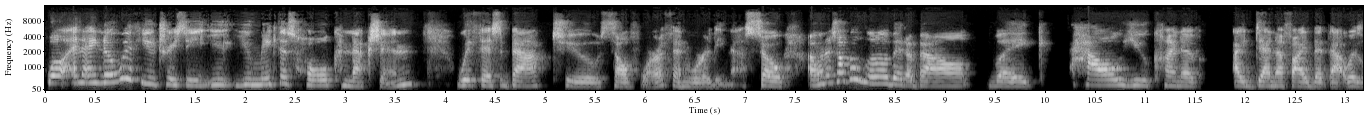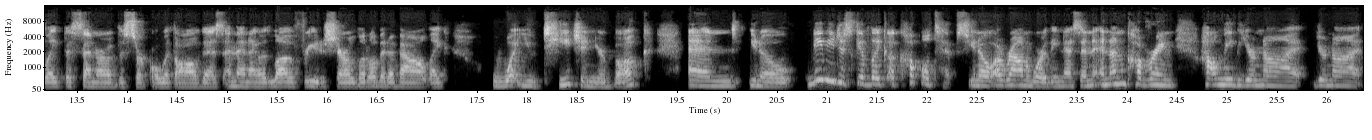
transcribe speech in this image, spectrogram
Well, and I know with you, Tracy, you you make this whole connection with this back to self worth and worthiness. So I want to talk a little bit about like how you kind of identified that that was like the center of the circle with all of this. And then i would love for you to share a little bit about like what you teach in your book and you know maybe just give like a couple tips you know around worthiness and and uncovering how maybe you're not you're not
